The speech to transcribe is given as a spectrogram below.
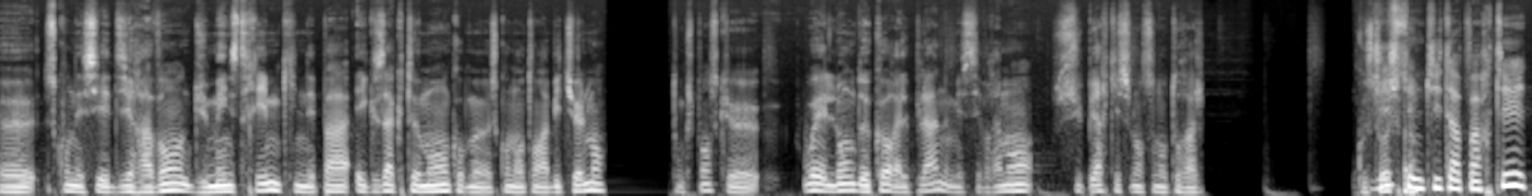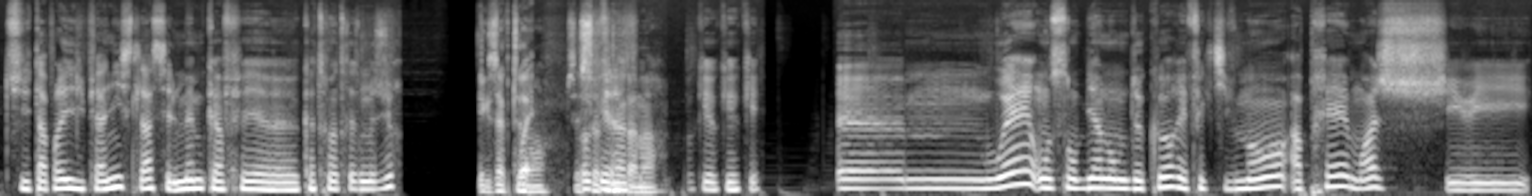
euh, ce qu'on essayait de dire avant du mainstream qui n'est pas exactement comme euh, ce qu'on entend habituellement. Donc je pense que ouais, l'ombre de Core elle plane, mais c'est vraiment super qu'il soit dans son entourage. Cousteau, Juste une petite aparté, tu t'as parlé du pianiste là, c'est le même qui a fait euh, 93 mesures? Exactement, c'est Ok, Sofiane. Pamar. Ok, ok, ok. Euh, ouais, on sent bien l'ombre de corps, effectivement. Après, moi, j'ai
